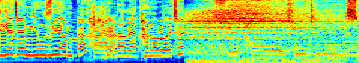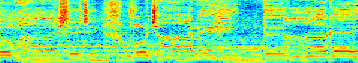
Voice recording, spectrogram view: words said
দিয়ে যে মিউজিয়ামটা হ্যাঁ। সেটা দেখানো রয়েছে सुभाष जी सुभाष जी वो जान हिंद आ गए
